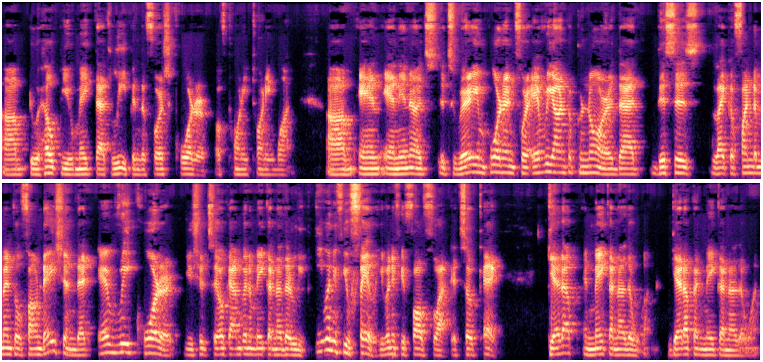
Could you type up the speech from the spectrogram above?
um, to help you make that leap in the first quarter of 2021. Um, and and you know it's it's very important for every entrepreneur that this is like a fundamental foundation that every quarter you should say okay i'm going to make another leap even if you fail even if you fall flat it's okay get up and make another one get up and make another one.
